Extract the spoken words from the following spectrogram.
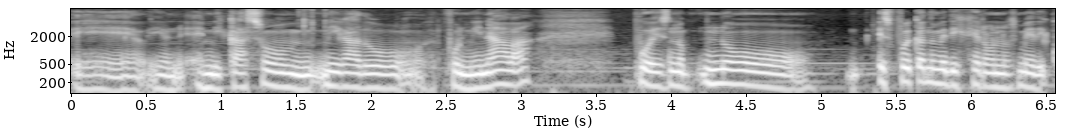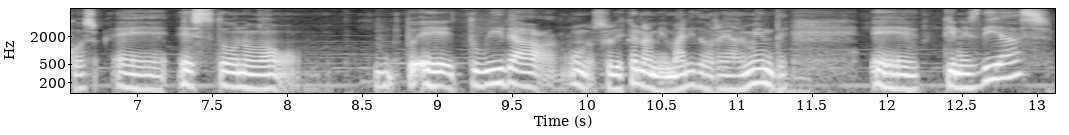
eh, en, mi caso mi hígado fulminaba, pues no, no fue cuando me dijeron los médicos, eh, esto no, eh, tu vida, bueno, se lo dijeron a mi marido realmente, tienes días,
